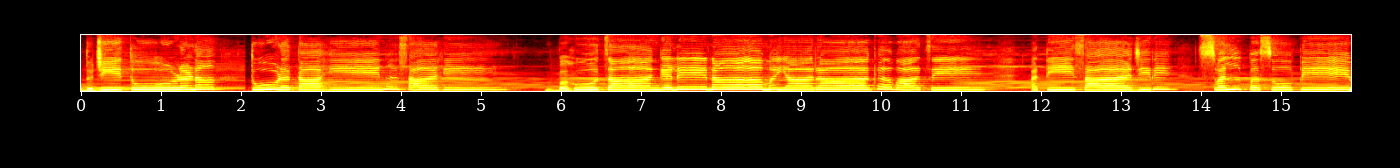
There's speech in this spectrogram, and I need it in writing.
दुजी तुळणा तुळताही न साहे. बहु चांगले नाम या राघवाचे. अति साजिरे स्वल्प सोपे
